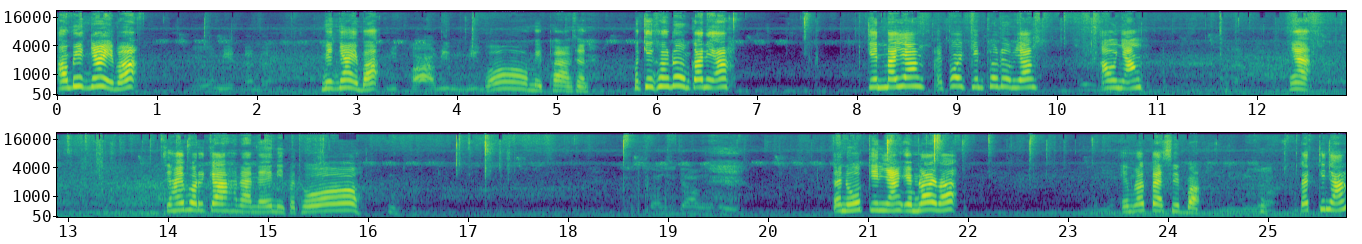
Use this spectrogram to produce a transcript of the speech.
เอามีดใหญ่บ่เออมีดนั่นแหละมีดใหญ่บ่มีดผ้ามีดมีดโอ้มีดพาวฉันมากินเครื่องดื่มกันนี่อะ กินมายัง ไอ้ปุ้ยกินเครื่องดื่มยัง เอายัง เนี่ยจะให้บริการขนาดไหนนี่ปะโทแต่หนูกินยังเอ็มร้อยปะเอ็มร้อยแปดสิบบ่เป็ดกินยัง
